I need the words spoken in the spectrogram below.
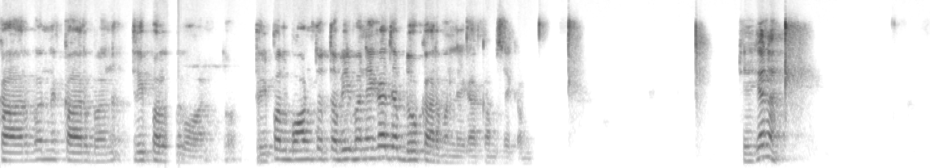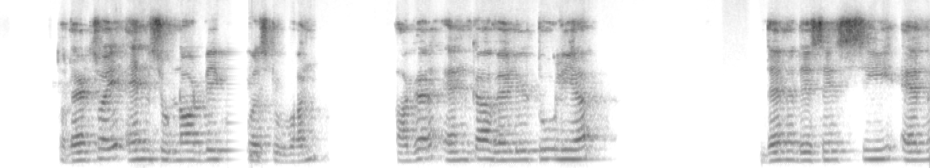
carbon carbon triple bond तो ट्रिपल बॉन्ड तो तभी बनेगा जब दो कार्बन लेगा कम से कम। ठीक है ना? तो that's why N should not be equals to one अगर एन का वैल्यू टू लिया then this is C N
